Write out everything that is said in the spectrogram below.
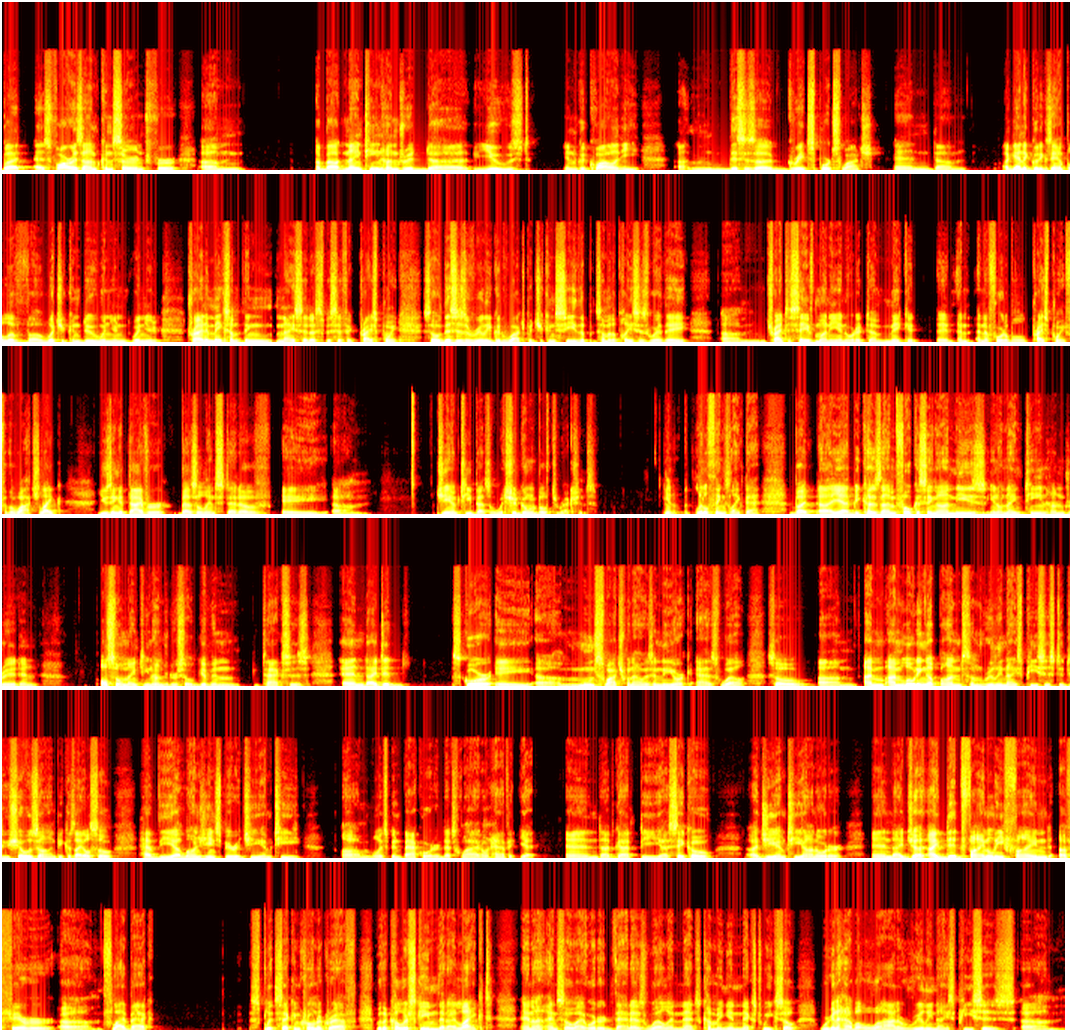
But as far as I'm concerned, for um, about 1900 uh, used in good quality. Um, this is a great sports watch, and um, again, a good example of uh, what you can do when you when you're trying to make something nice at a specific price point. So this is a really good watch, but you can see the some of the places where they um, tried to save money in order to make it a, an, an affordable price point for the watch, like using a diver bezel instead of a um, GMT bezel, which should go in both directions. You know, little things like that. But uh, yeah, because I'm focusing on these, you know, 1900 and also 1900 or so given taxes. And I did score a um, moon swatch when I was in New York as well. So um, I'm I'm loading up on some really nice pieces to do shows on because I also have the uh, Longines Spirit GMT. Um, well, it's been back ordered. That's why I don't have it yet. And I've got the uh, Seiko uh, GMT on order. And I just I did finally find a Farer um, flyback split second chronograph with a color scheme that I liked. And, uh, and so I ordered that as well. And that's coming in next week. So we're going to have a lot of really nice pieces um,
